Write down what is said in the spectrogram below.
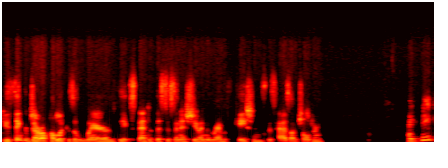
Do you think the general public is aware of the extent of this as an issue and the ramifications this has on children? I think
